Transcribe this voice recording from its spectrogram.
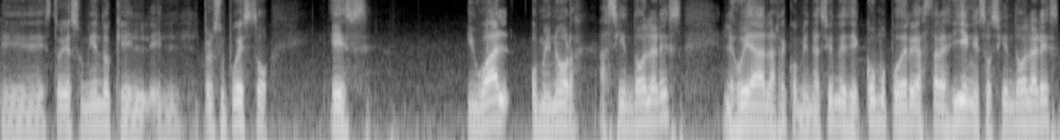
eh, estoy asumiendo que el, el presupuesto es igual o menor a 100 dólares. Les voy a dar las recomendaciones de cómo poder gastar bien esos 100 dólares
